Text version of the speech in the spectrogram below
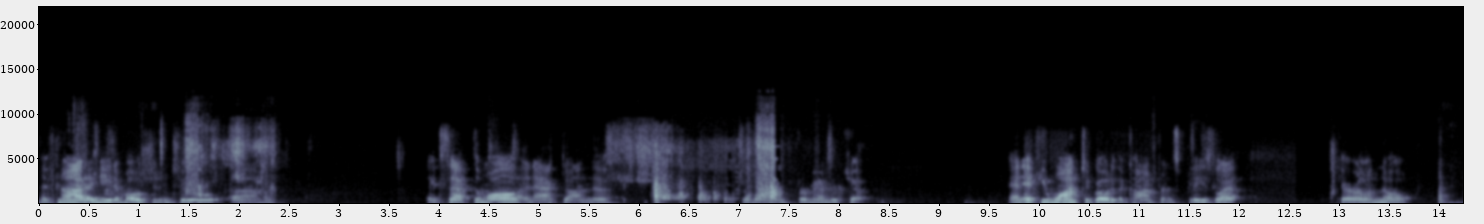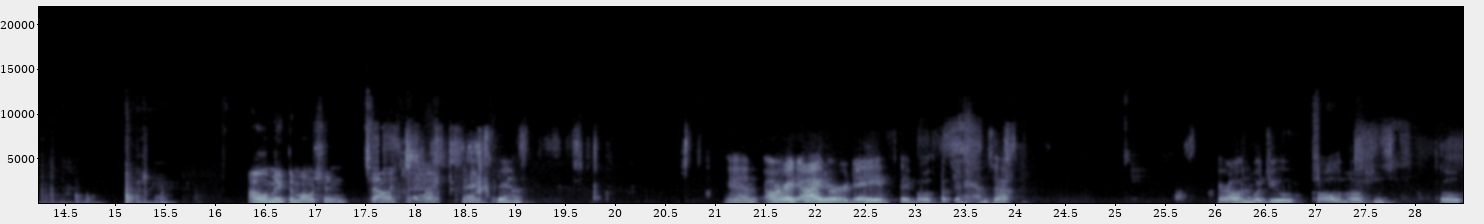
If not, I need a motion to um, accept them all and act on the, the one for membership. And if you want to go to the conference, please let Carolyn know. I will make the motion, Sally. Thanks, Dan. And all right, Ida or Dave, they both put their hands up. Carolyn, would you call the motion? Vote?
